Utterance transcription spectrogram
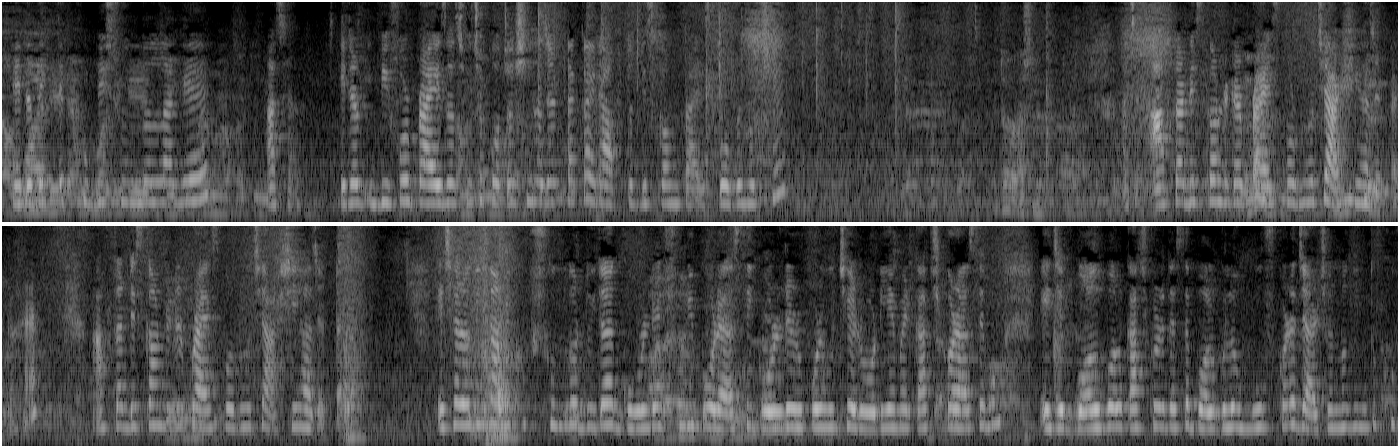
আপনি এটা দেখতে খুবই সুন্দর লাগে। আচ্ছা এটার বিফোর প্রাইস আছে হচ্ছে পঁচাশি হাজার টাকা, এটা আফটার ডিসকাউন্ট প্রাইস পড়বে হচ্ছে? আচ্ছা আফটার ডিসকাউন্ট এটার প্রাইস পড়বে হচ্ছে আশি হাজার টাকা হ্যাঁ? আফটার ডিসকাউন্ট এটার প্রাইস পড়বে হচ্ছে আশি হাজার টাকা। এছাড়াও কিন্তু আমি খুব সুন্দর দুইটা গোল্ডের চুড়ি পরে আসছি গোল্ডের উপরে হচ্ছে রোডিয়ামের কাজ করা আছে এবং এই যে বল বল কাজ করে দিয়েছে, বলগুলো মুভ করে, যার জন্য কিন্তু খুব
